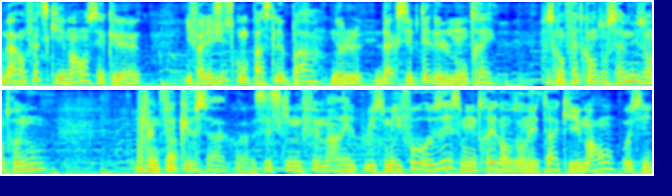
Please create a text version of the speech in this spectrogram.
Bah en fait ce qui est marrant c'est que il fallait juste qu'on passe le pas d'accepter de, le montrer. Parce qu'en fait quand on s'amuse entre nous, on ça. fait que ça quoi. C'est ce qui nous fait marrer le plus. Mais il faut oser se montrer dans un état qui est marrant aussi.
